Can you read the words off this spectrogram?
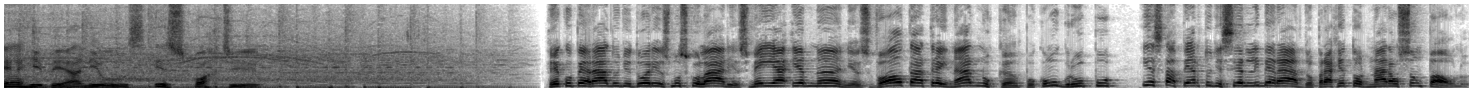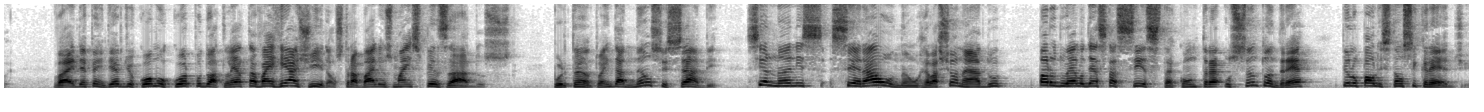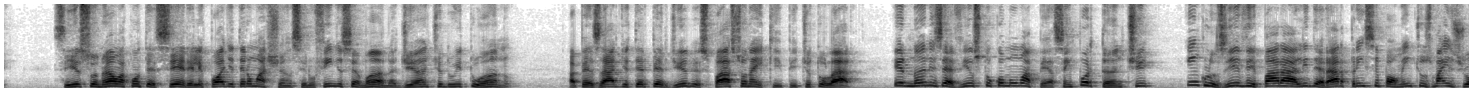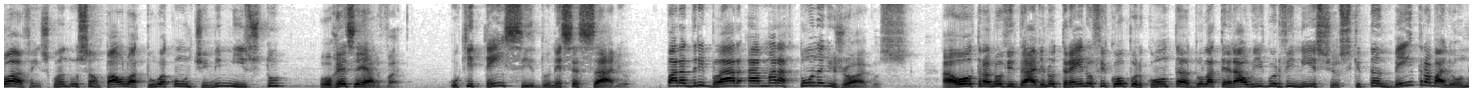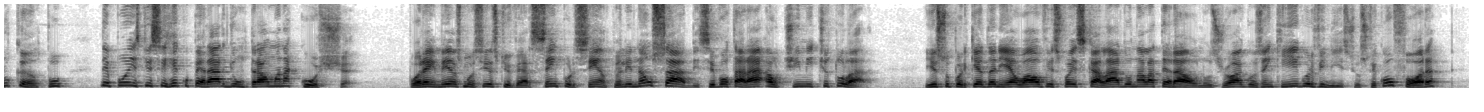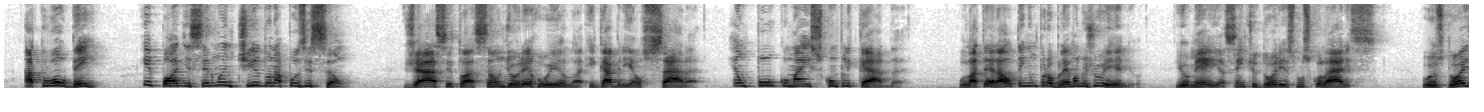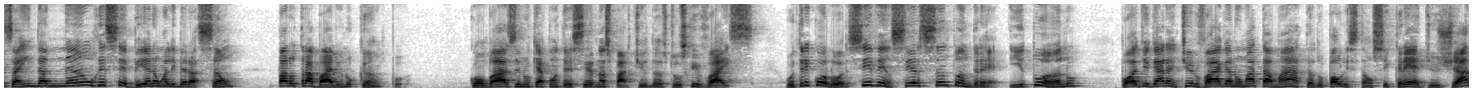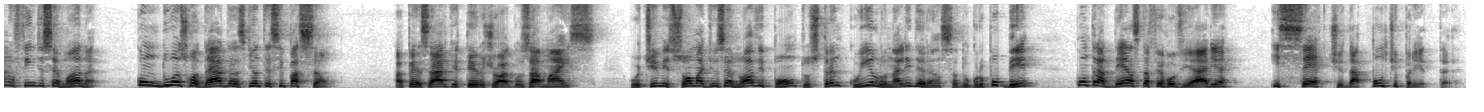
RBA News Esporte. Recuperado de dores musculares, Meia Hernanes volta a treinar no campo com o grupo e está perto de ser liberado para retornar ao São Paulo. Vai depender de como o corpo do atleta vai reagir aos trabalhos mais pesados. Portanto, ainda não se sabe se Hernanes será ou não relacionado para o duelo desta sexta contra o Santo André pelo Paulistão Sicredi. Se isso não acontecer, ele pode ter uma chance no fim de semana diante do Ituano. Apesar de ter perdido espaço na equipe titular, Hernanes é visto como uma peça importante, inclusive para liderar principalmente os mais jovens quando o São Paulo atua com um time misto ou reserva, o que tem sido necessário para driblar a maratona de jogos. A outra novidade no treino ficou por conta do lateral Igor Vinícius, que também trabalhou no campo depois de se recuperar de um trauma na coxa. Porém, mesmo se estiver 100%, ele não sabe se voltará ao time titular. Isso porque Daniel Alves foi escalado na lateral nos jogos em que Igor Vinícius ficou fora, atuou bem e pode ser mantido na posição. Já a situação de Orejuela e Gabriel Sara é um pouco mais complicada. O lateral tem um problema no joelho e o meia sente dores musculares. Os dois ainda não receberam a liberação para o trabalho no campo. Com base no que acontecer nas partidas dos rivais, o tricolor, se vencer Santo André e Ituano, pode garantir vaga no mata-mata do Paulistão Sicredi já no fim de semana, com duas rodadas de antecipação. Apesar de ter jogos a mais, o time soma 19 pontos tranquilo na liderança do grupo B, contra 10 da Ferroviária e 7 da Ponte Preta.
